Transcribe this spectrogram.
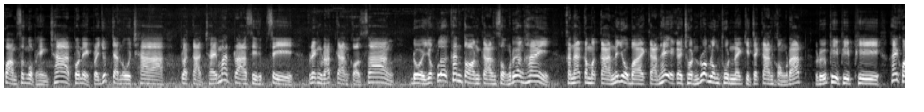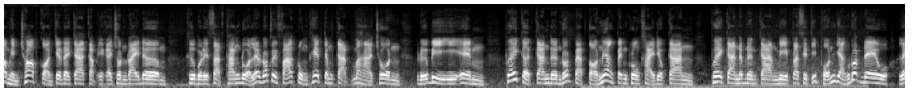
ความสงบแห่งชาติพลเอกประยุทธ์จันโอชา ประกาศใช้มาตรา 44 เร่งรัดการก่อสร้าง โดยยกเลิกขั้นตอนการส่งเรื่องให้ คณะกรรมการนโยบายการให้เอกชนร่วมลงทุนในกิจการของรัฐ หรือ PPP ให้ความเห็นชอบก่อนเจรจากับเอกชนรายเดิม คือบริษัททางด่วนและรถไฟฟ้ากรุงเทพจำกัดมหาชน หรือ BEM พื่อให้เกิดการเดินรถแบบต่อเนื่องเป็นโครงข่ายเดียวกัน เพื่อให้การดำเนินการมีประสิทธิผลอย่างรวดเร็ว และ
